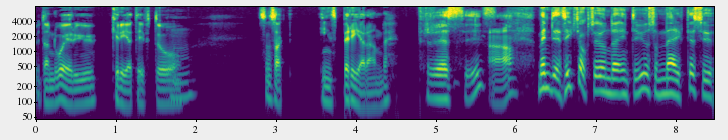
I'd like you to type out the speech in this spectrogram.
Utan då är det ju kreativt och Mm. som sagt inspirerande. Precis. Ja. Men det tyckte jag också under intervjun så märktes ju,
